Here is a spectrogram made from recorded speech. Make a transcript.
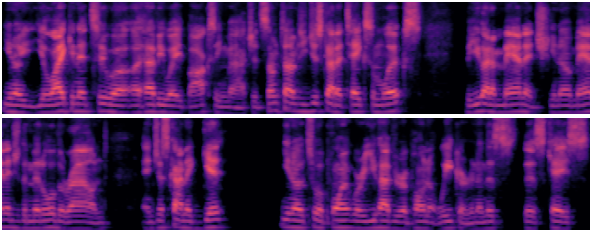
you know, you liken it to a, a heavyweight boxing match. It's sometimes you just got to take some licks, but you got to manage, you know, manage the middle of the round and just kind of get, you know, to a point where you have your opponent weaker. And in this this case,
